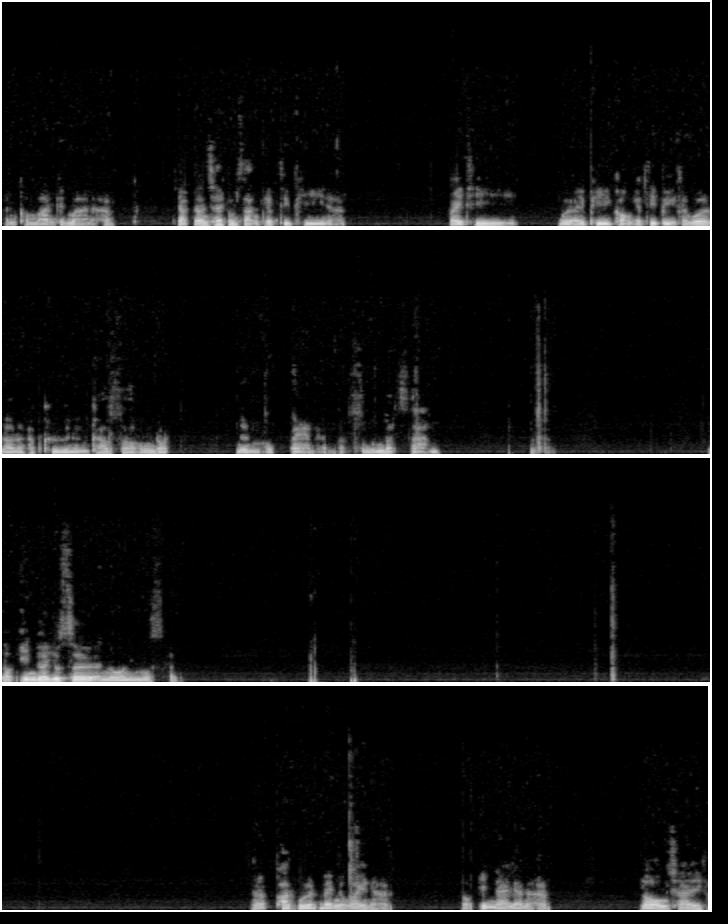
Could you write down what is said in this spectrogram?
อัน command ขึ้นมานะครับ จากนั้นใช้คำสั่ง ftp นะครับ ไปที่เบอร์ IP ของ FTP server เรานะครับ คือ 192.168นะครับ0.3นะครับล็อกอินด้วย user anonymous ครับนะครับพาสเวิร์ดแบงก์เอาไว้นะครับล็อกอินได้แล้วนะครับ ลองใช้ค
